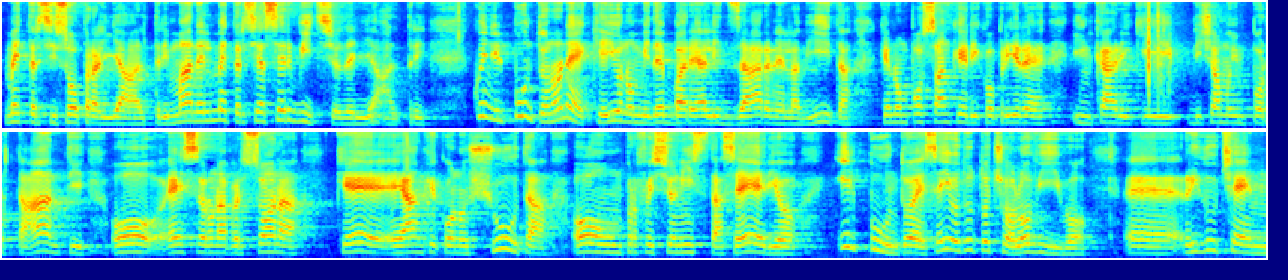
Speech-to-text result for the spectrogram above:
mettersi sopra gli altri, ma nel mettersi a servizio degli altri. Quindi il punto non è che io non mi debba realizzare nella vita, che non possa anche ricoprire incarichi, diciamo, importanti o essere una persona che è anche conosciuta o un professionista serio. Il punto è se io tutto ciò lo vivo eh, riducendo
